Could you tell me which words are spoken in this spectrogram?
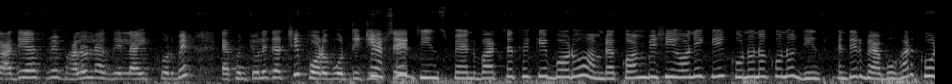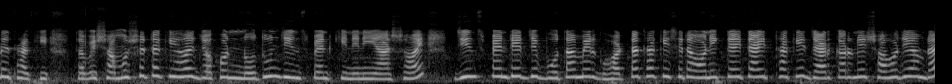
কাজে আসবে। ভালো লাগলে লাইক করবেন। এখন চলে যাচ্ছি পরবর্তী টিপসে। জিন্স প্যান্ট বাচ্চা থেকে বড় আমরা কম বেশি অনেকেই কোনো না কোনো জিন্স প্যান্টের ব্যবহার করে থাকি। তবে সমস্যাটা কি হয়? যখন নতুন জিন্স প্যান্ট কিনে নিয়ে আসা হয় জিন্স প্যান্টের যে বোতামের ঘরটা থাকে সেটা অনেকটাই টাইট থাকে যার কারণে সহজে আমরা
